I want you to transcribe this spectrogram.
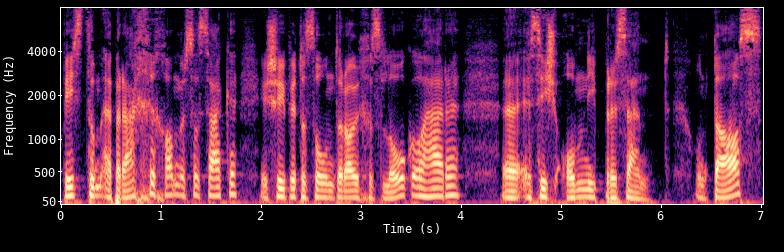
bis zum Erbrechen kann man so sagen. Ihr schreibt das unter euch ein Logo her. Äh, es ist omnipräsent. Und das,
